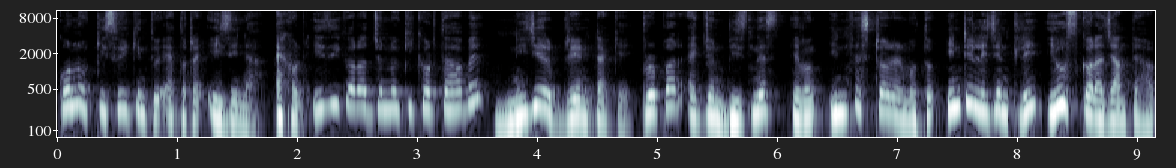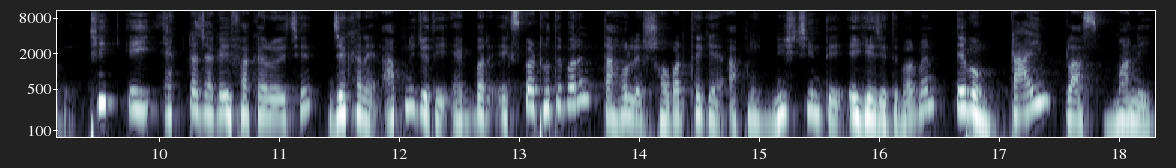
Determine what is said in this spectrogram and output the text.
কোনো কিছুই কিন্তু এতটা ইজি না। এখন ইজি করার জন্য কি করতে হবে? নিজের ব্রেনটাকে প্রপার একজন বিজনেস এবং ইনভেস্টরের মতো ইন্টেলিজেন্টলি ইউজ করা জানতে হবে। ঠিক এই একটা জায়গায় ফাঁকা রয়েছে, যেখানে আপনি যদি একবার এক্সপার্ট হতে পারেন, তাহলে সবার থেকে আপনি নিশ্চিন্তে এগিয়ে যেতে পারবেন এবং টাইম প্লাস মানি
